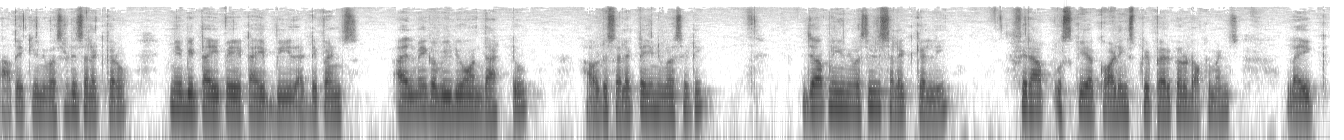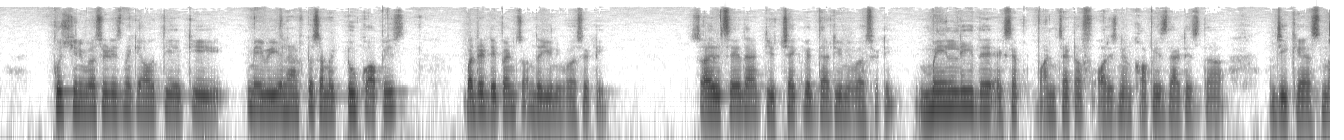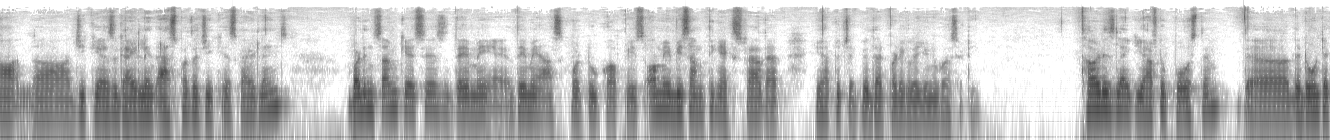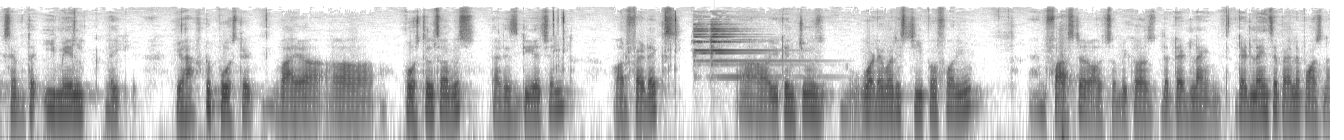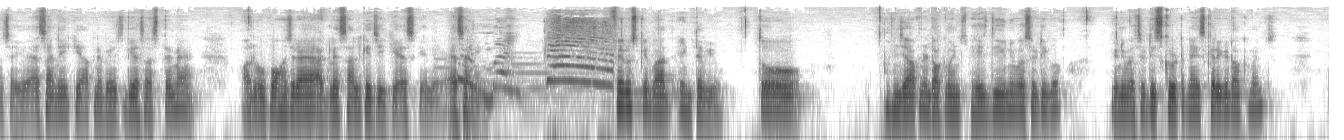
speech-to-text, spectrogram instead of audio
आप एक यूनिवर्सिटी सेलेक्ट करो maybe type A type B that depends I will make a video on that too how to select a university जब आपने यूनिवर्सिटी सेलेक्ट कर ली, फिर आप उसके अकॉर्डिंग्स प्रिपेयर करो डॉक्यूमेंट्स लाइक कुछ यूनिवर्सिटीज़ में क्या होती है कि maybe you'll have to submit two copies but it depends on the university. So I'll say that you check with that university. Mainly they accept one set of original copies that is the GKS not uh, GKS guidelines as per the GKS guidelines. But in some cases they may they may ask for two copies or maybe something extra that you have to check with that particular university. Third is like you have to post them. The, they don't accept the email like you have to post it via a postal service that is DHL or FedEx. Uh, you can choose whatever is cheaper for you and faster also because the deadline deadline से पहले पहुँचना चाहिए। ऐसा नहीं कि आपने भेज दिया सस्ते में और वो पहुँच रहा है अगले साल के जी के लिए। ऐसा नहीं। फिर उसके बाद इंटरव्यू तो जब आपने डॉक्यूमेंट्स भेज दिए यूनिवर्सिटी को। यूनिवर्सिटी स्क्रूटनाइज करेगी documents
